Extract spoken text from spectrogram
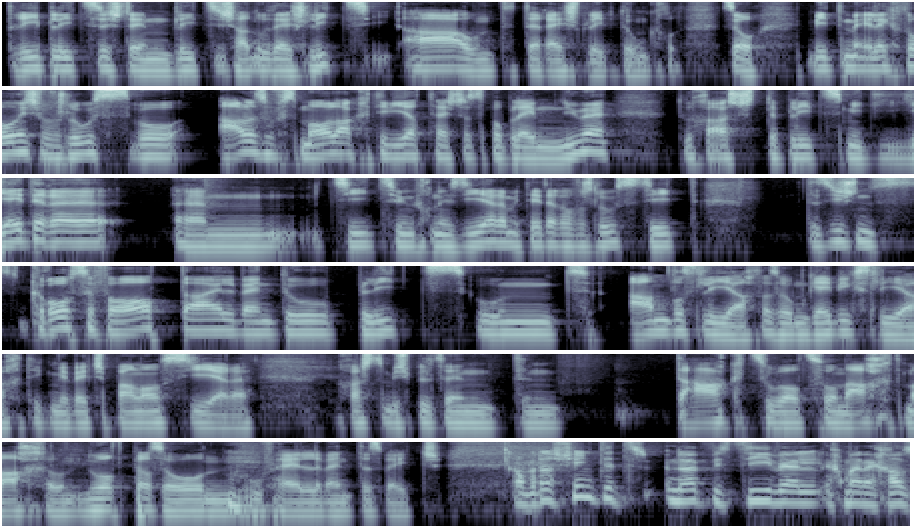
drei Blitze dann blitzt halt nur der Schlitz an und der Rest bleibt dunkel. So, mit dem elektronischen Verschluss, wo alles aufs Mal aktiviert, hast du das Problem nicht mehr. Du kannst den Blitz mit jeder ähm, Zeit synchronisieren, mit jeder Verschlusszeit. Das ist ein großer Vorteil, wenn du Blitz und anderes Licht, also Umgebungslicht, irgendwie willst balancieren Du kannst zum Beispiel den, den Tag zur, zur Nacht machen und nur die Person aufhellen, wenn du das willst. Aber das scheint jetzt noch etwas zu sein, weil ich meine, ich habe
